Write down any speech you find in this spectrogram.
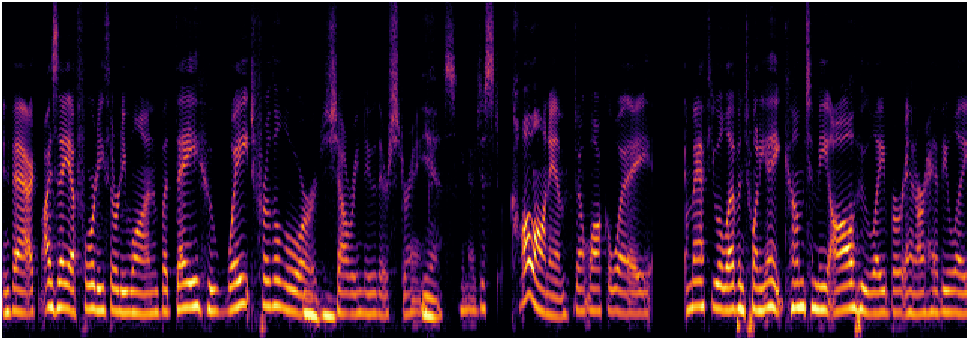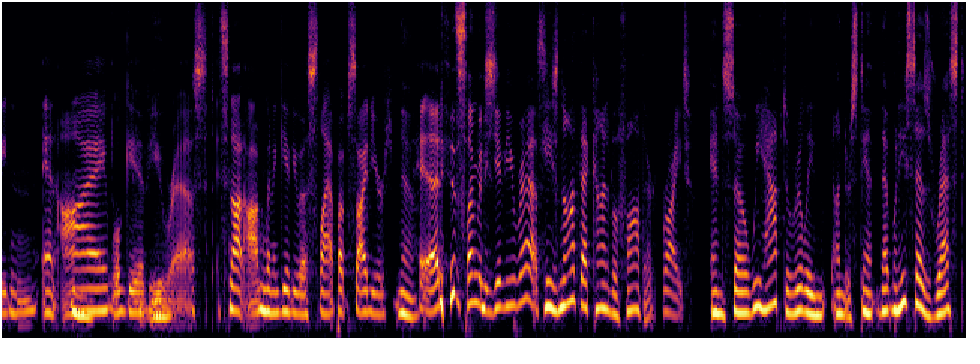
In fact, Isaiah 40, 31, but they who wait for the Lord shall renew their strength. Mm-hmm. Yes. You know, just call on him. Don't walk away. Matthew 11, 28, come to me all who labor and are heavy laden, and I will give you rest. It's not, I'm going to give you a slap upside your No. head. It's, I'm going to give you rest. He's not that kind of a father. right. And so we have to really understand that when he says rest,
